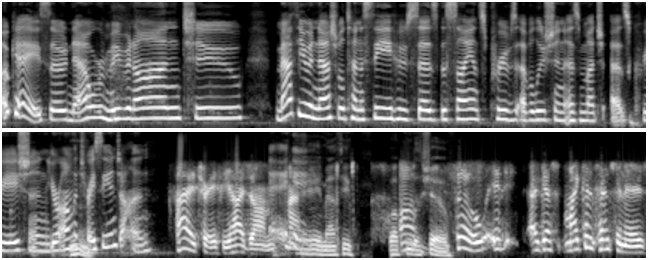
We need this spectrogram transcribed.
Okay, so now we're moving on to Matthew in Nashville, Tennessee, who says the science proves evolution as much as creation. You're on with Tracie and John. Hi, Tracie. Hi, John. Hey. Matt. Hey, Matthew. Welcome to Um, the show. So, it, I guess my contention is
